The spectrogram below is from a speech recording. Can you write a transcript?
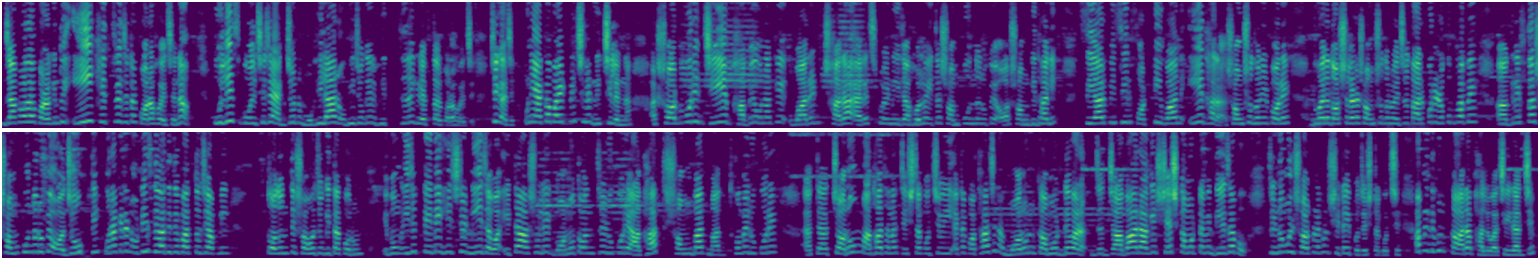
যা করা করা কিন্তু এই ক্ষেত্রে যেটা করা হয়েছে না, পুলিশ বলছে যে একজন মহিলার অভিযোগের ভিত্তিতে গ্রেফতার করা হয়েছে। ঠিক আছে, উনি একা বাইট নিচ্ছিলেন নিচ্ছিলেন না। আর সর্বোপরি যেভাবে ওনাকে ওয়ারেন্ট ছাড়া অ্যারেস্ট করে নিয়ে যাওয়া হলো, এটা সম্পূর্ণরূপে অসাংবিধানিক। সিআরপিসির ফর্টি ওয়ান এ ধারা সংশোধনের পরে দু হাজার দশ সালে একটা সংশোধন হয়েছিল। তারপরে এরকমভাবে গ্রেফতার সম্পূর্ণরূপে অযৌক্তিক। ওনাকে একটা নোটিশ দেওয়া দিতে পারতো যে আপনি তদন্তে সহযোগিতা করুন। এবং এই যে টেনে হিঁচড়ে নিয়ে যাওয়া, এটা আসলে গণতন্ত্রের উপরে আঘাত, সংবাদ মাধ্যমের উপরে একটা চরম আঘাত আনার চেষ্টা করছে। ওই একটা কথা আছে না, মরণ কামড় দেওয়ার, যে যাবার আগে শেষ কামড়টা আমি দিয়ে যাব, তৃণমূল সরকার এখন সেটাই প্রচেষ্টা করছে। আপনি দেখুন কারা ভালো আছে এই রাজ্যে।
